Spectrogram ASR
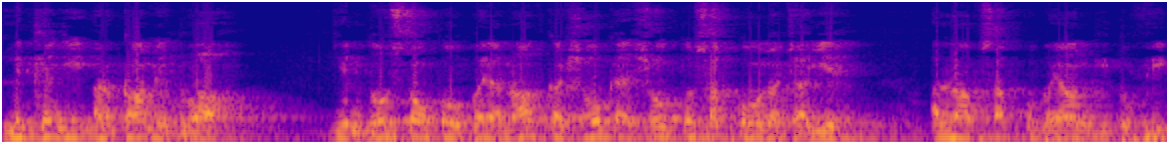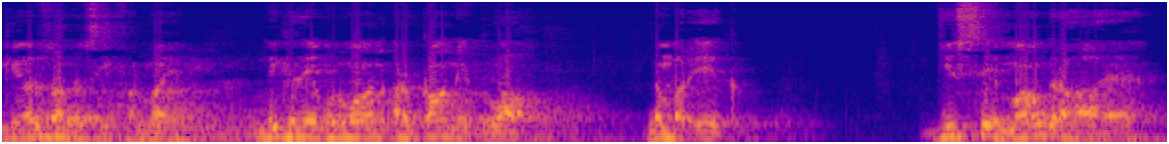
लिखें जी अरकान दुआ जिन दोस्तों को बयानात का शौक है, शौक तो सबको होना चाहिए। अल्लाह आप सबको बयान की तोफी के अर्जा नसीब फरमाए। लिख दे उनवान, अरकान दुआ। नंबर एक, जिससे मांग रहा है,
